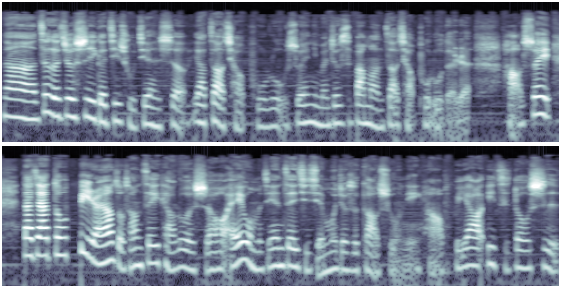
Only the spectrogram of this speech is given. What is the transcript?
那这个就是一个基础建设，要造桥铺路，所以你们就是帮忙造桥铺路的人。好，所以大家都必然要走上这一条路的时候，哎，我们今天这一期节目就是告诉你，好，不要一直都是。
